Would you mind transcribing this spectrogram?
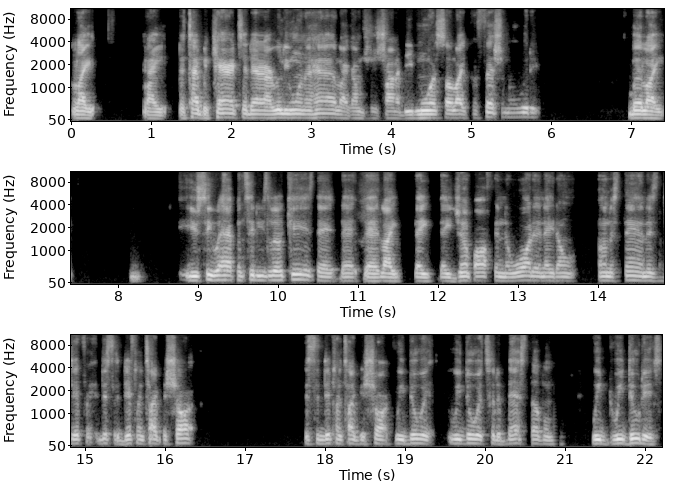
like, like the type of character that I really want to have, like I'm just trying to be more so like professional with it. But like you see what happened to these little kids that that that like they they jump off in the water and they don't understand it's different. This is a different type of shark. It's a different type of shark. We do it. We do it to the best of them. We we do this.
